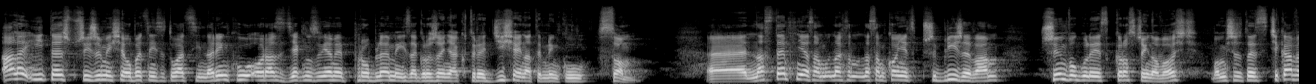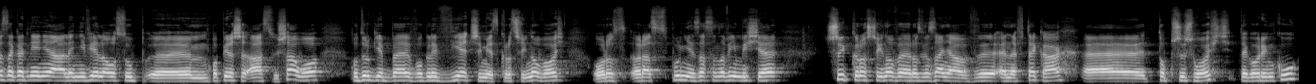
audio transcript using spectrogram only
ale i też przyjrzymy się obecnej sytuacji na rynku oraz zdiagnozujemy problemy i zagrożenia, które dzisiaj na tym rynku są. E, następnie na sam, na sam koniec przybliżę Wam, czym w ogóle jest cross-chainowość, bo myślę, że to jest ciekawe zagadnienie, ale niewiele osób po pierwsze A słyszało, po drugie B w ogóle wie, czym jest cross-chainowość oraz, oraz wspólnie zastanowimy się, czy cross-chainowe rozwiązania w NFT-kach e, to przyszłość tego rynku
